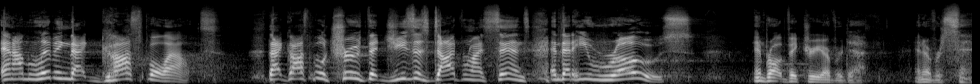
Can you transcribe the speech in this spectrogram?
and I'm living that gospel out. That gospel truth that Jesus died for my sins and that he rose and brought victory over death and over sin.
